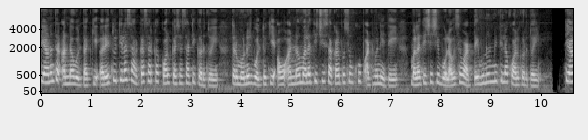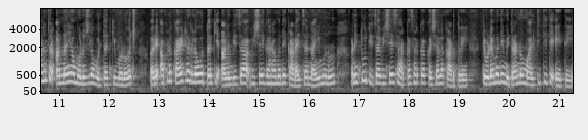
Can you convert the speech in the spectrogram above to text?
त्यानंतर अण्णा बोलतात की अरे तू तिला सारखा सारखा कॉल कशासाठी करतोय? तर मनोज बोलतो की अहो अण्णा मला तिची सकाळपासून खूप आठवण येते. मला तिच्याशी बोलावंसं वाटतंय म्हणून मी तिला कॉल करतोय. त्यानंतर अण्णा या मनोजला बोलतात की मनोज अरे आपलं काय ठरलं होतं की आनंदीचा विषय घरामध्ये काढायचा नाही म्हणून आणि तू तिचा विषय सारखा सारखा कशाला काढतोय? तेवढ्यामध्ये मित्रांनो मालती तिथे येते.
